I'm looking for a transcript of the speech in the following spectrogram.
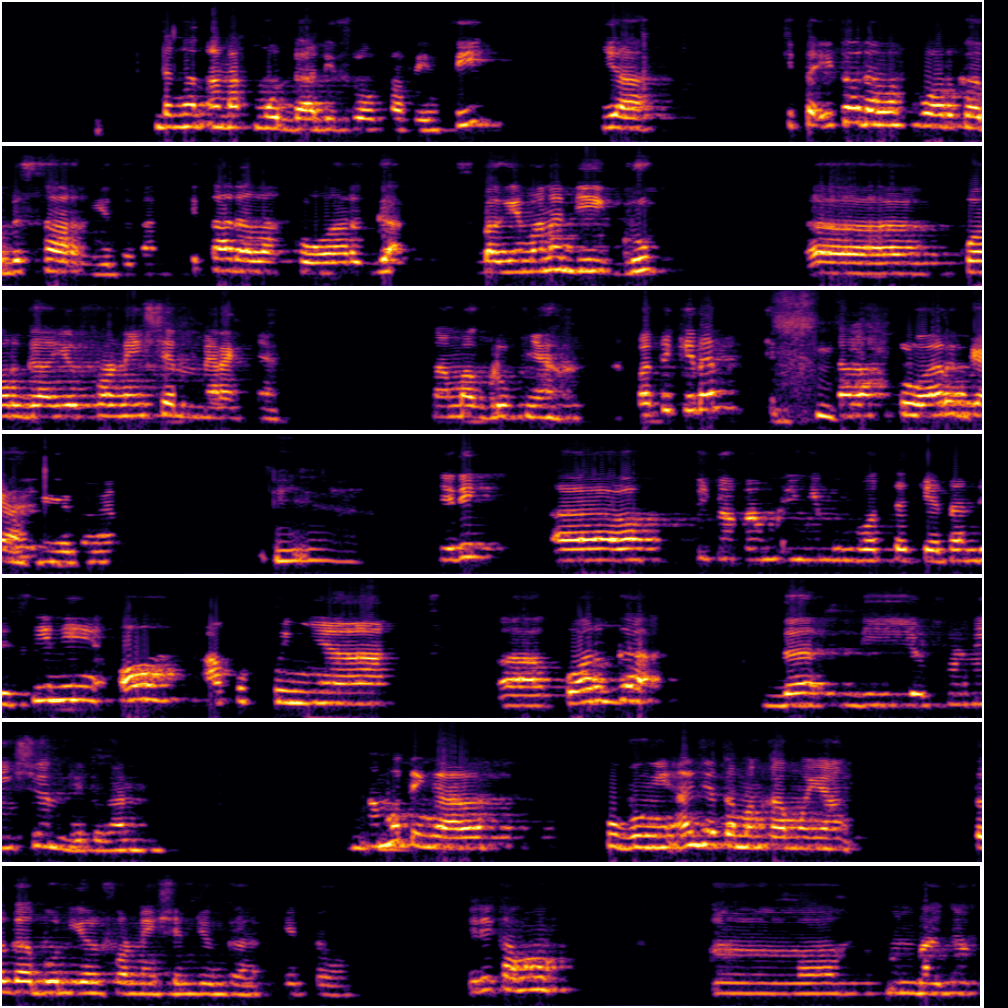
dengan anak muda di seluruh provinsi, ya kita itu adalah keluarga besar gitu kan. Kita adalah keluarga sebagaimana di grup uh, keluarga Youth Foundation mereknya. Nama grupnya. Berarti kita adalah keluarga gitu kan. Iya. Jadi uh, ketika kamu ingin membuat kegiatan di sini, oh aku punya uh, keluarga the, di Nation gitu kan. Kamu tinggal hubungi aja teman kamu yang tergabung di Nation juga gitu. Jadi kamu uh, membanyak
